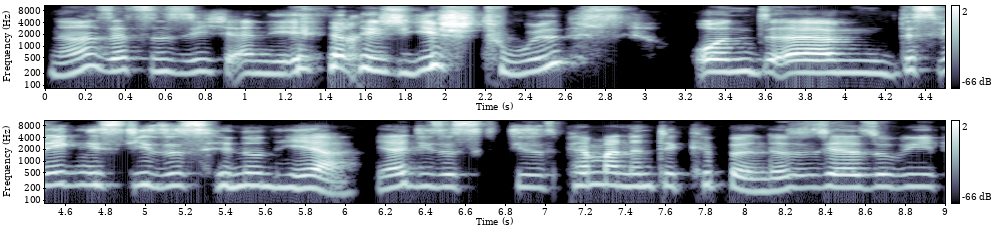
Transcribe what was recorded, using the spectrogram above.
ne, setzen sich an den Regiestuhl und ähm, deswegen ist dieses Hin und Her, ja, dieses, dieses permanente Kippeln, das ist ja so wie,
